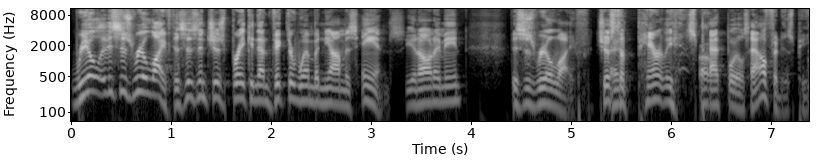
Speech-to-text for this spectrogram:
Real. This is real life. This isn't just breaking down Victor Wembanyama's hands. You know what I mean? This is real life. Just And- apparently, as Pat Boyle's outfit is Pete.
